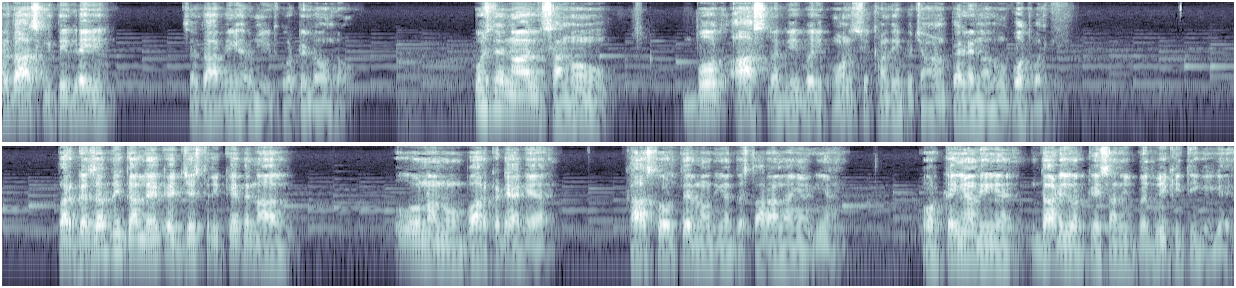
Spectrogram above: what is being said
ਅਰਦਾਸ ਕੀਤੀ ਗਈ ਸਰਦਾਰਨੀ ਹਰਮੀਤ ਕੌਰ ਢਿੱਲੋਂ ਵੱਲੋਂ। ਉਸ ਦੇ ਨਾਲ ਸਾਨੂੰ ਬਹੁਤ ਆਸ ਲੱਗੀ ਬਈ ਹੁਣ ਸਿੱਖਾਂ ਦੀ ਪਛਾਣ ਪਹਿਲੇ ਨਾਲੋਂ ਬਹੁਤ ਵੱਧ ਗਈ। ਪਰ ਗਜ਼ਬ ਦੀ ਗੱਲ ਹੈ ਕਿ ਜਿਸ ਤਰੀਕੇ ਦੇ ਨਾਲ ਉਹਨਾਂ ਨੂੰ ਬਾਹਰ ਕੱਢਿਆ ਗਿਆ ਖਾਸ ਤੌਰ ਤੇ ਉਹਨਾਂ ਦੀਆਂ ਦਸਤਾਰਾਂ ਲਾਈਆਂ ਗਈਆਂ ਔਰ ਕਈਆਂ ਦੀ ਦਾੜੀ ਔਰ ਕੇਸਾਂ ਦੀ ਬਦਵੀ ਕੀਤੀ ਗਈ ਹੈ।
